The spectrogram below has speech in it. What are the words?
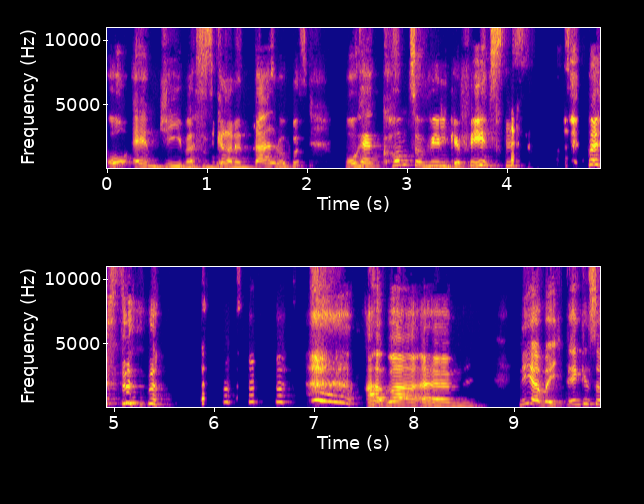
OMG, was ist gerade da los? Woher kommt so viel Gefäß? Weißt du so? Aber ähm, nee, aber ich denke so,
